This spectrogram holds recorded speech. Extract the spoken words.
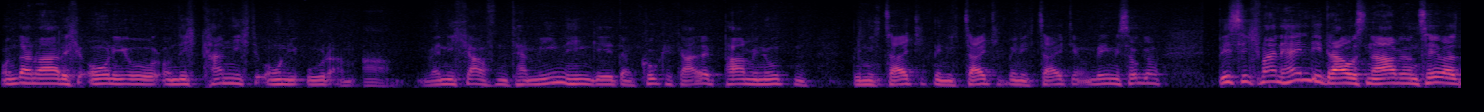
Und dann war ich ohne Uhr und ich kann nicht ohne Uhr am Arm. Wenn ich auf einen Termin hingehe, dann gucke ich alle paar Minuten, bin ich zeitig, bin ich zeitig, bin ich zeitig und bin ich so bis ich mein Handy draußen habe und sehe, was,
